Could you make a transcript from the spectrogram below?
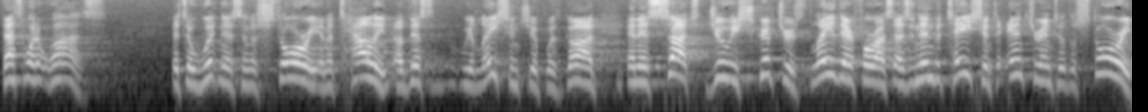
That's what it was. It's a witness and a story and a telling of this relationship with God. And as such, Jewish scriptures lay there for us as an invitation to enter into the story.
